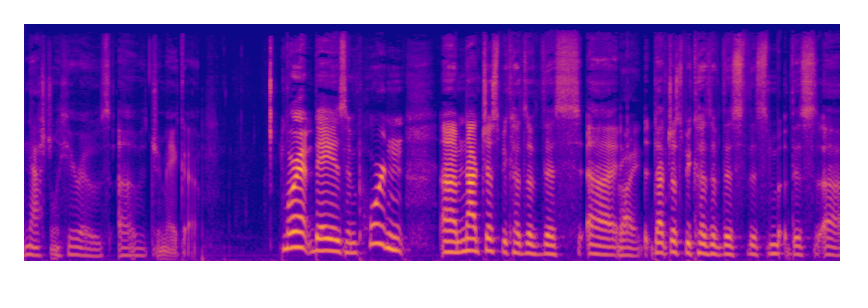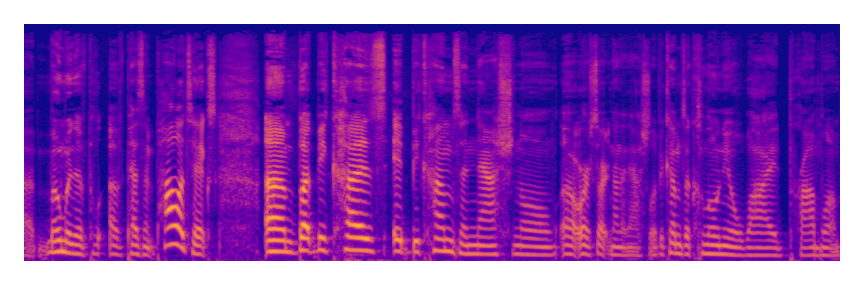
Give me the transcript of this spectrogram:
national heroes of Jamaica. Morant Bay is important um, not just because of this, uh, right. not just because of this this this uh, moment of, of peasant politics, um, but because it becomes a national, uh, or sorry, not a national, it becomes a colonial wide problem.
